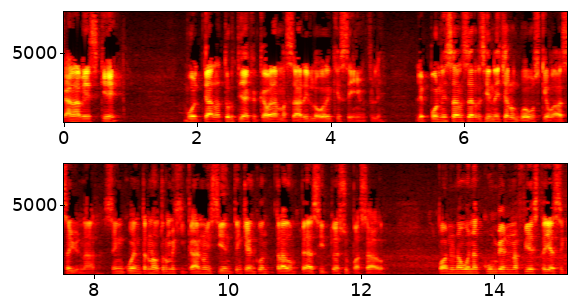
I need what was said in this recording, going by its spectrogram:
cada vez que voltea la tortilla que acaba de amasar y logre que se infle. Le pone salsa recién hecha a los huevos que va a desayunar. Se encuentran a otro mexicano y sienten que ha encontrado un pedacito de su pasado. Pone una buena cumbia en una fiesta y hace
